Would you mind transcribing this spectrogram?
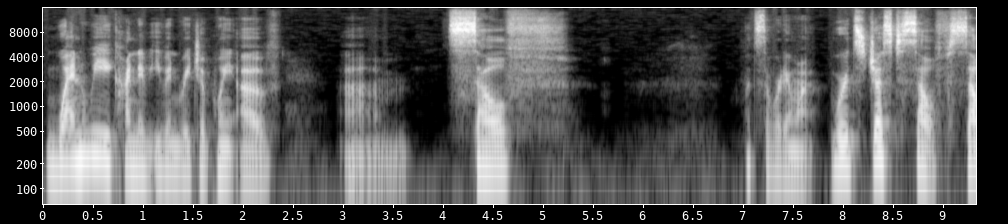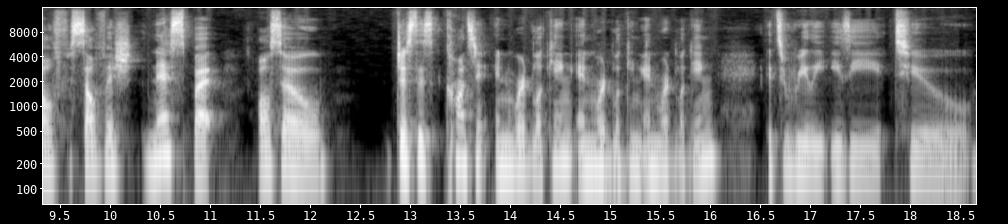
when we kind of even reach a point of um, self. What's the word I want? Where it's just self, self, selfishness, but also just this constant inward looking, inward mm-hmm. looking, inward looking. It's really easy to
